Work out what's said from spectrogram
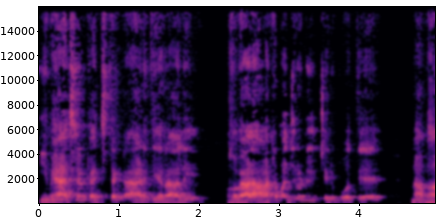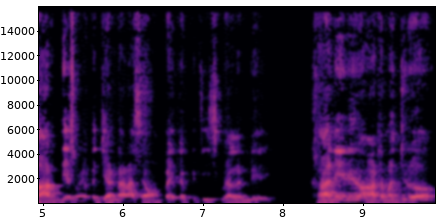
ఈ మ్యాచ్ నేను ఖచ్చితంగా ఆడి తీరాలి. ఒకవేళ ఆట మధ్యలో నేను చెడిపోతే నా భారతదేశం యొక్క జెండా నా శవంపై కప్పి తీసుకువెళ్ళండి. కానీ నేను ఆట మధ్యలో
